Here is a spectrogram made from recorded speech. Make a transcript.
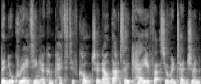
then you're creating a competitive culture. Now, that's okay if that's your intention,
